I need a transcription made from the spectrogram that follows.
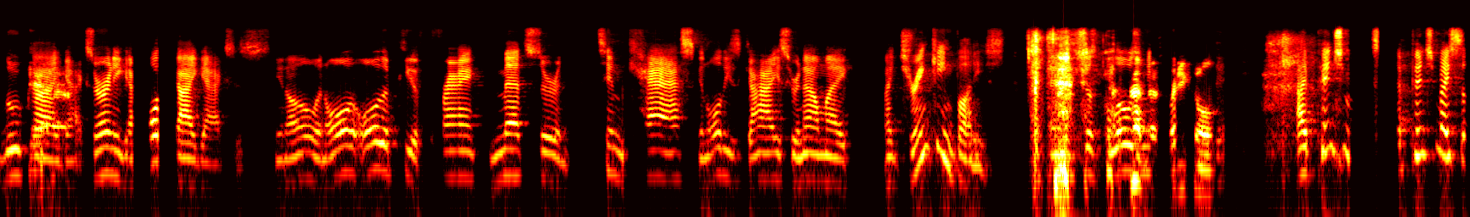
Luke Yeah. Gygax, Ernie Gygax, all the Gygaxes, you know, and all all the people, Frank Mentzer and Tim Kask, and all these guys who are now my my drinking buddies. And it just blows me. That's pretty cool. I pinch my, I pinch myself,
